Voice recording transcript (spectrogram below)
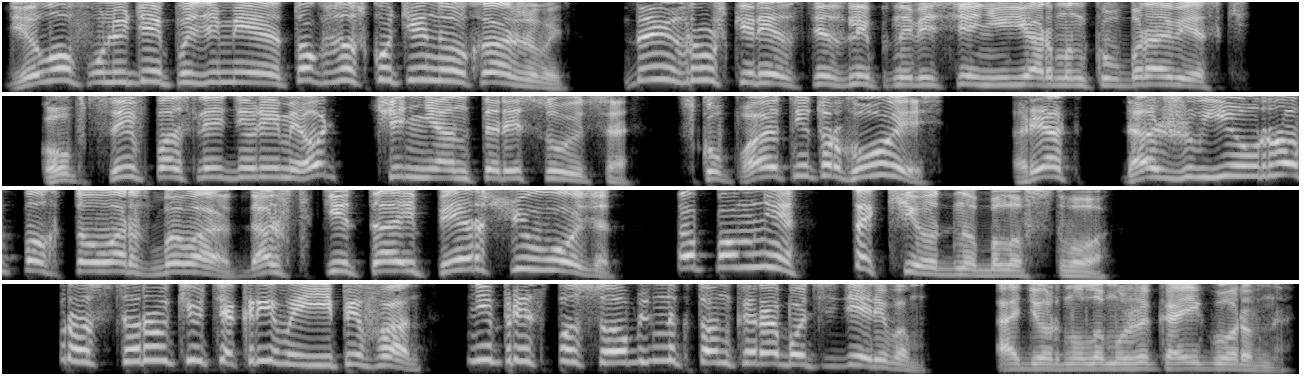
Делов у людей по зиме только за скотиной ухаживать, да игрушки резать из лип на весеннюю ярманку в Боровеске. Купцы в последнее время очень интересуются, скупают не торгуясь. Ряд даже в Европах товар сбывают, даже в Китай Персию возят. А по мне, таки одно баловство. Просто руки у тебя кривые, Епифан, не приспособлены к тонкой работе с деревом, одернула мужика Егоровна.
